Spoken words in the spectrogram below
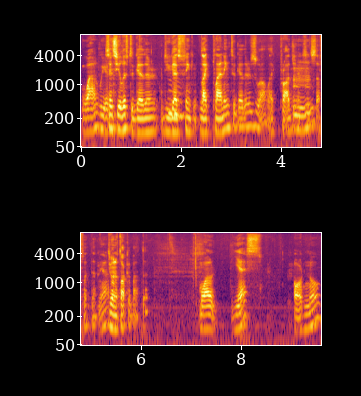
while we since you live together, do you guys Mhm. think like planning together as well, like projects and Mhm. stuff like that? Yeah. Do you want to talk about that? well, yes or no.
